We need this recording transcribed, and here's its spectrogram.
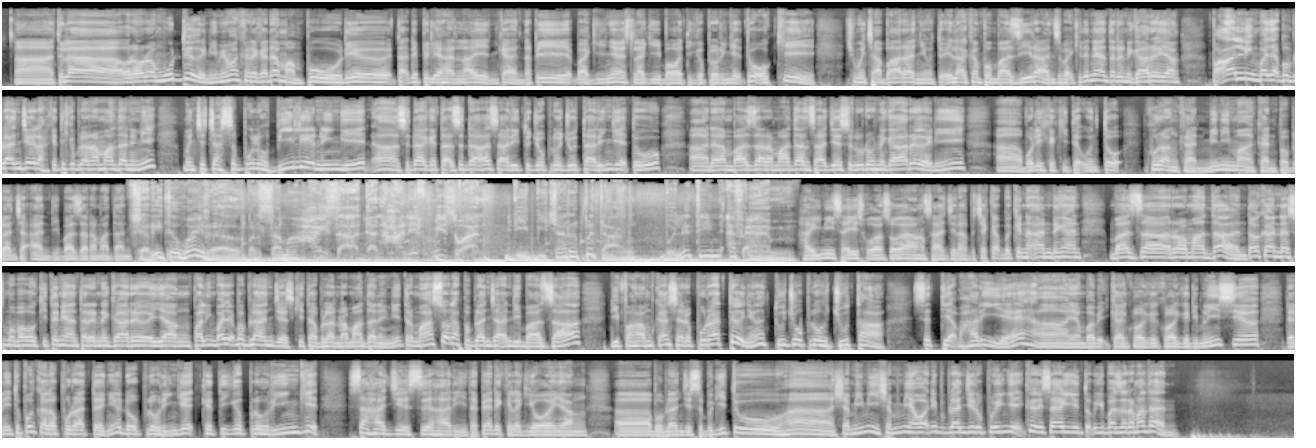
Ha, Itulah Orang-orang muda ni Memang kadang-kadang mampu. Dia tak ada pilihan lain kan. Tapi baginya Selagi bawah RM30 tu Okey. Cuma cabarannya Untuk elakkan pembaziran. Sebab kita ni antara negara yang Paling banyak berbelanja lah Ketika bulan Ramadan ini. Mencecah 10 bilion ringgit. Ha, Sedar ke tak sedar Sehari 70 juta ringgit tu ha, Dalam bazar Ramadan saja Seluruh negara ni. Ha, Bolehkah kita untuk Kurangkan Minimalkan perbelanjaan Di bazar Ramadan? Cerita Cerita viral bersama Haiza dan Hanif Miswan di Bicara Petang, Buletin FM. Hari ini saya seorang-seorang sahajalah bercakap berkenaan dengan Bazar Ramadan. Tahukah anda semua bahawa kita ni antara negara yang paling banyak berbelanja sekitar bulan Ramadan ini termasuklah perbelanjaan di bazar difahamkan secara puratanya 70 juta setiap hari eh ha, yang babitkan keluarga-keluarga di Malaysia dan itu pun kalau puratanya RM20 ke RM30 sahaja sehari. Tapi ada lagi orang yang uh, berbelanja sebegitu? Ha, Syamimi, Syamimi awak ni berbelanja RM20 ke sehari untuk pergi bazar Ramadan?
